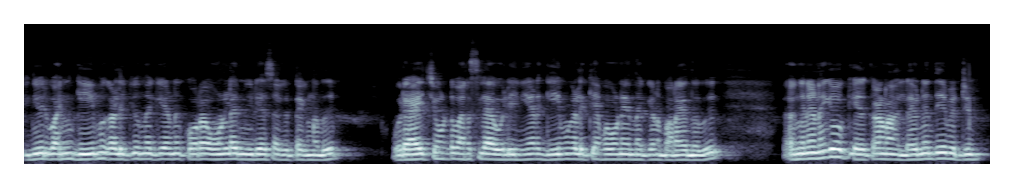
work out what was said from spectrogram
ഇനി ഒരു വൻ ഗെയിം കളിക്കും എന്നൊക്കെയാണ് കുറേ ഓൺലൈൻ മീഡിയാസൊക്കെ ഇട്ടേക്കുന്നത് ഒരാഴ്ച കൊണ്ട് മനസ്സിലാവില്ല ഇനിയാണ് ഗെയിം കളിക്കാൻ പോകണേ എന്നൊക്കെയാണ് പറയുന്നത്. അങ്ങനെയാണെങ്കിൽ ഓക്കെ കാണാം. എല്ലാവരും എന്ത് ചെയ്യാൻ പറ്റും?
